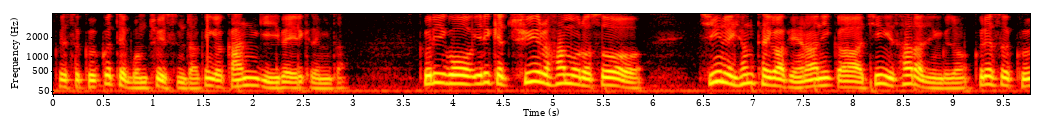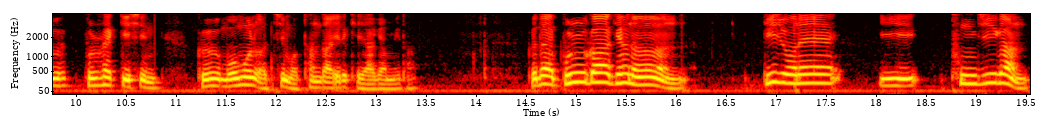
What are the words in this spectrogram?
그래서 그 끝에 멈춰 있습니다. 그러니까 간기입에 이렇게 됩니다. 그리고 이렇게 추위를 함으로써 진의 형태가 변하니까 진이 사라진 거죠. 그래서 그 불획기신 그 몸을 얻지 못한다 이렇게 이야기합니다. 그 다음에 불가견은 기존의 이 풍지간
